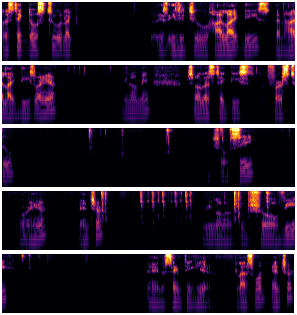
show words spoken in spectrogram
let's take those two like it's easy to highlight these, then highlight these right here. You know what I mean? So let's take these first two. Control C right here, enter. We're gonna control V and the same thing here. Last one, enter.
